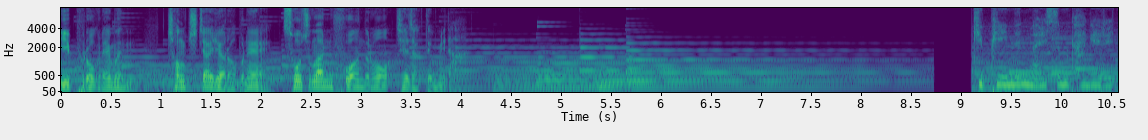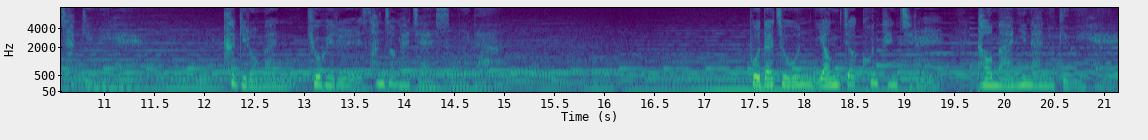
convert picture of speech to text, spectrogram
이 프로그램은 청취자 여러분의 소중한 후원으로 제작됩니다. 깊이 있는 말씀 강해를 찾기 위해 크기로만 교회를 선정하지 않습니다. 보다 좋은 영적 콘텐츠를 더 많이 나누기 위해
